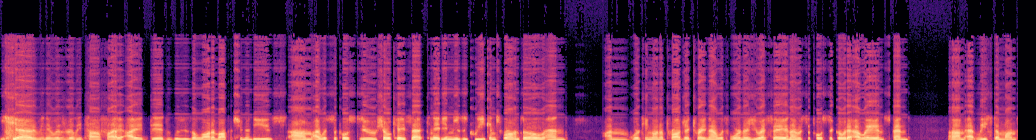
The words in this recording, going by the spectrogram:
Yeah, I mean, it was really tough. I, I did lose a lot of opportunities. Um, I was supposed to showcase at Canadian Music Week in Toronto, and I'm working on a project right now with Warner USA, and I was supposed to go to LA and spend um, at least a month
